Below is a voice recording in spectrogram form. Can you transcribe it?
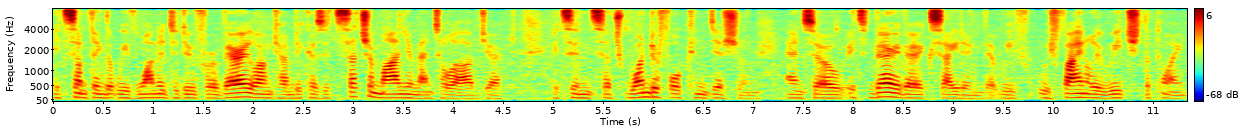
It's something that we've wanted to do for a very long time because it's such a monumental object. It's in such wonderful condition. And so it's very, very exciting that we've, we finally reached the point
